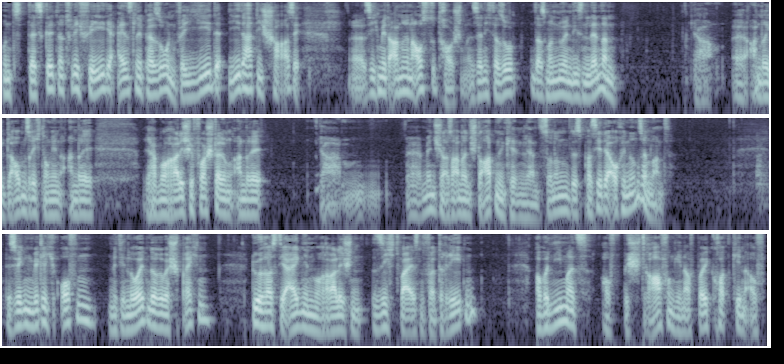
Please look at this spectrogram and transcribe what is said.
Und das gilt natürlich für jede einzelne Person. Für jede, jeder hat die Chance, äh, sich mit anderen auszutauschen. Es ist ja nicht so, dass man nur in diesen Ländern ja, äh, andere Glaubensrichtungen, andere ja, moralische Vorstellungen, andere ja, äh, Menschen aus anderen Staaten kennenlernt, sondern das passiert ja auch in unserem Land. Deswegen wirklich offen mit den Leuten darüber sprechen, durchaus die eigenen moralischen Sichtweisen vertreten aber niemals auf Bestrafung gehen, auf Boykott gehen, auf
